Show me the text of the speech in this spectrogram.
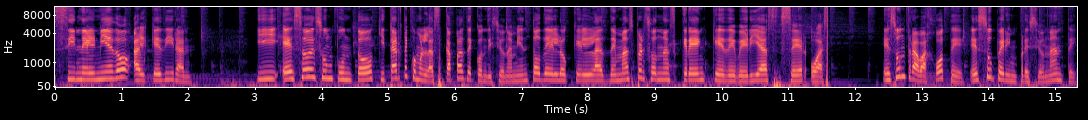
sin el miedo al que dirán. Y eso es un punto, quitarte como las capas de condicionamiento de lo que las demás personas creen que deberías ser o hacer. Es un trabajote, es súper impresionante.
